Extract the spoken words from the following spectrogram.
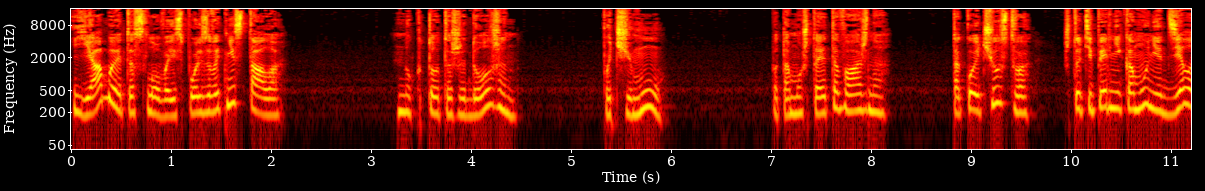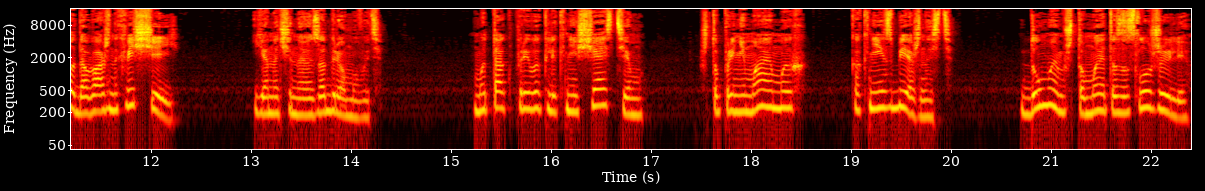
Я бы это слово использовать не стала. Но кто-то же должен. Почему? Потому что это важно. Такое чувство, что теперь никому нет дела до важных вещей. Я начинаю задремывать. Мы так привыкли к несчастьям, что принимаем их как неизбежность. Думаем, что мы это заслужили.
